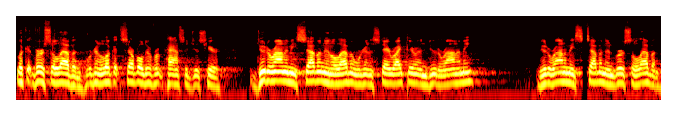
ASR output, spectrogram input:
Look at verse 11. We're going to look at several different passages here. Deuteronomy 7 and 11. We're going to stay right there in Deuteronomy. Deuteronomy 7 and verse 11.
